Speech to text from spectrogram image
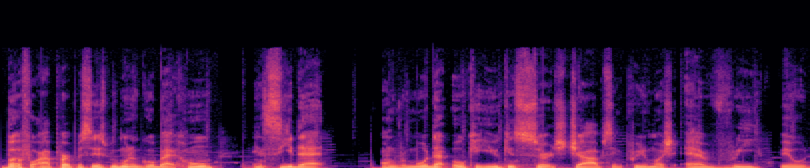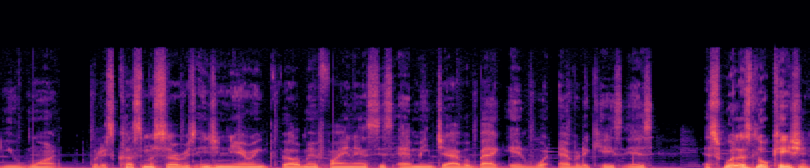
But for our purposes, we want to go back home and see that on remote.ok, you can search jobs in pretty much every field you want, whether it's customer service, engineering, development, finances, admin, Java, back backend, whatever the case is, as well as location.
